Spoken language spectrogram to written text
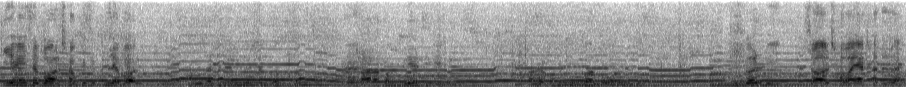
কি হয়েছে বল সবকিছু খুলে বল। আমি তার সাথে করতাম তার এখন বিয়ে ঠিক আছে। এখন কি করব বল কি করবি? চল সবাই একসাথে যাই।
